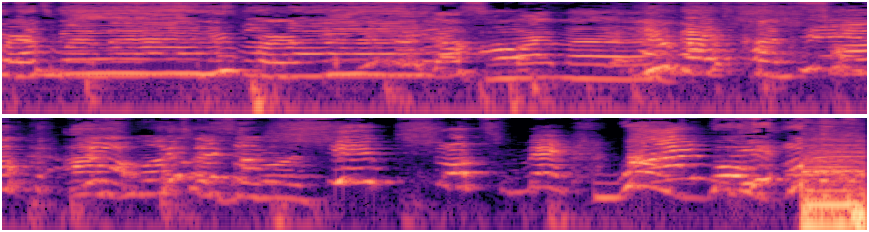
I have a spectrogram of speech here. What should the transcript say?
for that's me, man, for me. That's oh, my man. You guys can shape, talk as no, much as you want. Shaped short men. Whoa, I'm whoa. The-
